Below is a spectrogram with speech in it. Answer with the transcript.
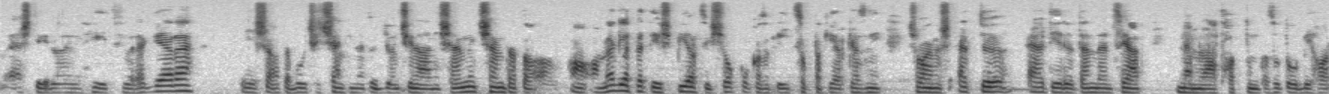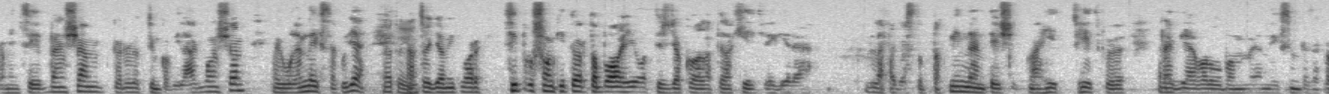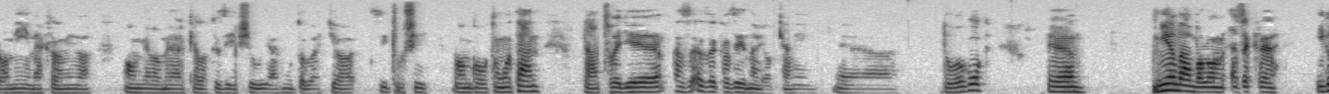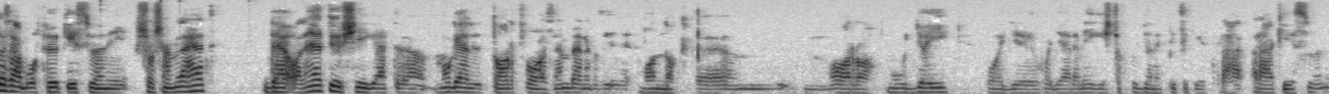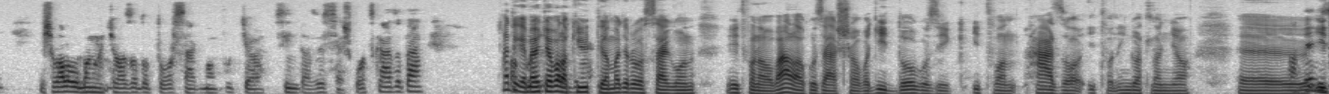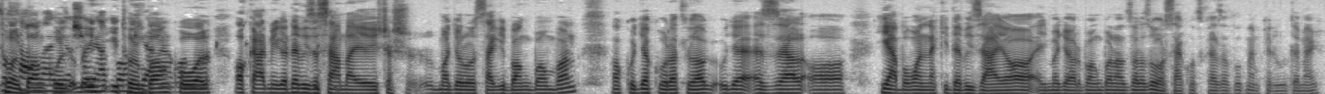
estéről hétfő reggelre, és általában úgy, hogy senki ne tudjon csinálni semmit sem, tehát a, a, a meglepetés, piaci sokkok azok így szoktak érkezni, sajnos ettől eltérő tendenciát nem láthattunk az utóbbi 30 évben sem, körülöttünk a világban sem, ha jól emlékszek, ugye? Hát, igen. hát hogy amikor Cipruson kitört a balhé, ott is gyakorlatilag hétvégére lefagyasztottak mindent, és itt már hét, hétfő reggel valóban emlékszünk ezekre a mémekre, amin a Angela Merkel a középső ujját mutogatja a ciprusi bankautomatán. Tehát, hogy ez, ezek azért nagyon kemény e, dolgok. E, nyilvánvalóan ezekre igazából fölkészülni sosem lehet, de a lehetőséget maga előtt tartva az embernek azért vannak arra módjai, hogy, hogy erre mégiscsak tudjon egy picit rá, rákészülni. És valóban, hogyha az adott országban futja szinte az összes kockázatát, Hát igen, mert ha valaki itt él Magyarországon, itt van a vállalkozása, vagy itt dolgozik, itt van háza, itt van ingatlanja, uh, itthon, bankhoz, itthon bankol, vannak. akár még a devizaszámlája is a magyarországi bankban van, akkor gyakorlatilag ugye ezzel a hiába van neki devizája egy magyar bankban, azzal az országkockázatot nem kerülte meg.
